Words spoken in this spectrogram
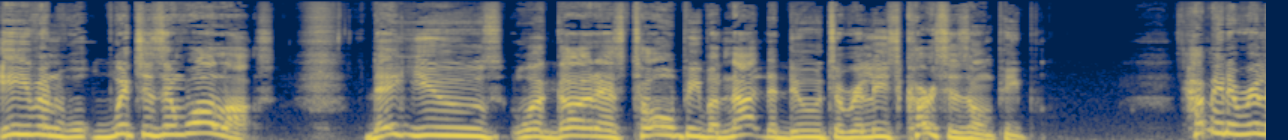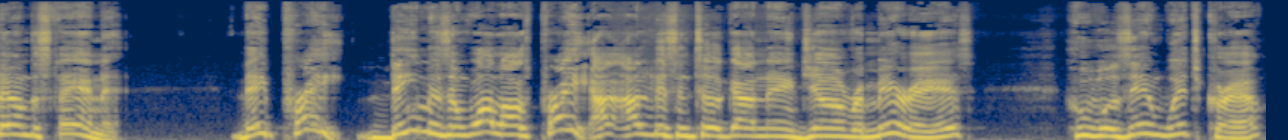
Even witches and warlocks, they use what God has told people not to do to release curses on people. How many really understand that? They pray. Demons and warlocks pray. I, I listened to a guy named John Ramirez who was in witchcraft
